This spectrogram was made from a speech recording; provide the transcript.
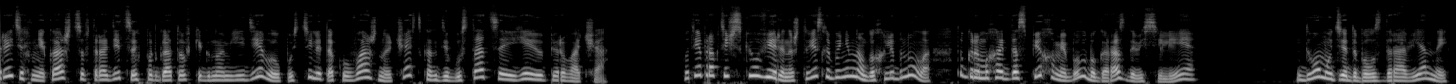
в-третьих, мне кажется, в традициях подготовки гномьей девы упустили такую важную часть, как дегустация ею первача. Вот я практически уверена, что если бы немного хлебнула, то громыхать доспехами было бы гораздо веселее. Дом у деда был здоровенный,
